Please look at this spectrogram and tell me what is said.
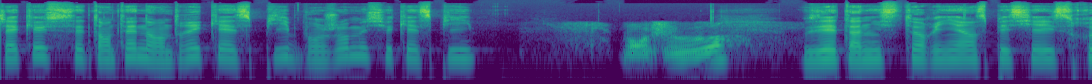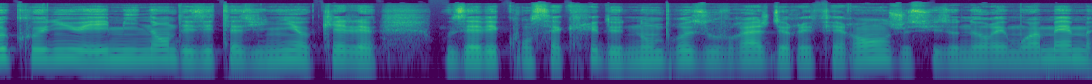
J'accueille sur cette antenne André Caspi. Bonjour Monsieur Caspi. Bonjour. Vous êtes un historien spécialiste reconnu et éminent des États-Unis auquel vous avez consacré de nombreux ouvrages de référence. Je suis honoré moi-même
